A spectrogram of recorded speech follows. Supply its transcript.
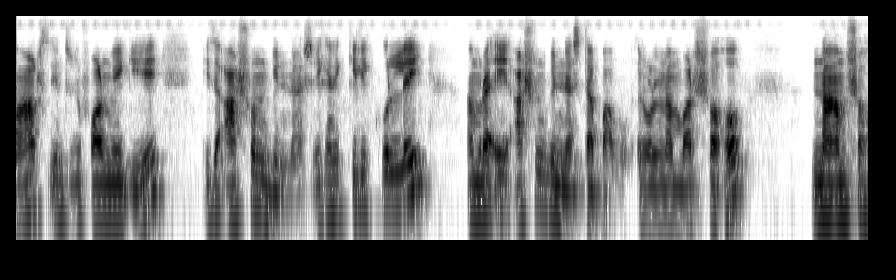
মার্কস এন্ট্রি ফর্মে গিয়ে এই যে আসন বিন্যাস এখানে ক্লিক করলেই আমরা এই আসন বিন্যাসটা পাবো। রোল নাম্বার সহ, নাম সহ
